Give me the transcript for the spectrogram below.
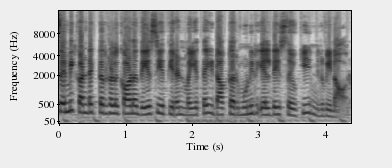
செமி கண்டக்டர்களுக்கான தேசிய திறன் மையத்தை டாக்டர் முனி அமீர் எல்டே செவ்கி நிறுவினார்.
